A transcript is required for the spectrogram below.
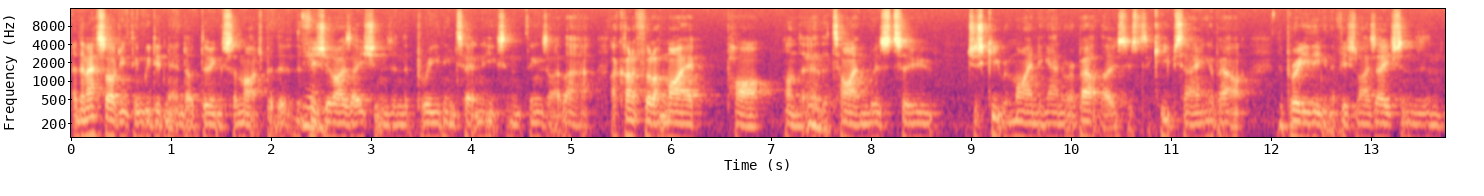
and the massaging thing. We didn't end up doing so much, but the, the Yeah. visualizations and the breathing techniques and things like that. I kind of feel like my part on the, at Mm. the time was to just keep reminding Anna about those, is to keep saying about the breathing and the visualizations, and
